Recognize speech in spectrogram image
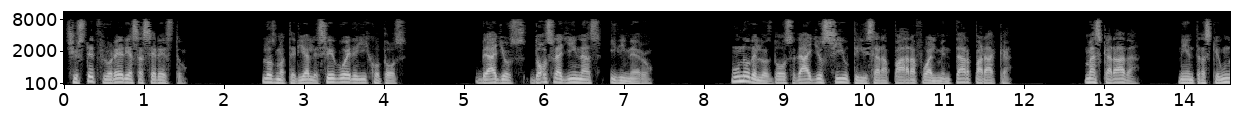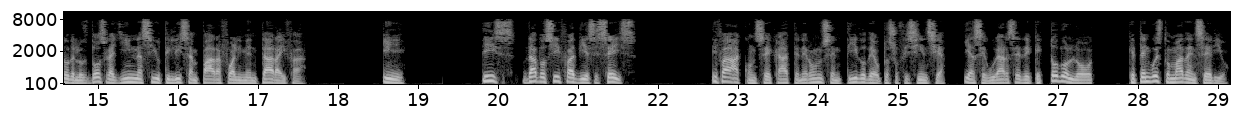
si usted florerías hacer esto. Los materiales se de hijo dos. Gallos, dos gallinas y dinero. Uno de los dos gallos sí utilizará párafo alimentar paraca. Mascarada, mientras que uno de los dos gallinas sí utilizan párafo alimentar aifa. Y tis, dados ifa 16, IFA aconseja tener un sentido de autosuficiencia y asegurarse de que todo lo que tengo es tomada en serio.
